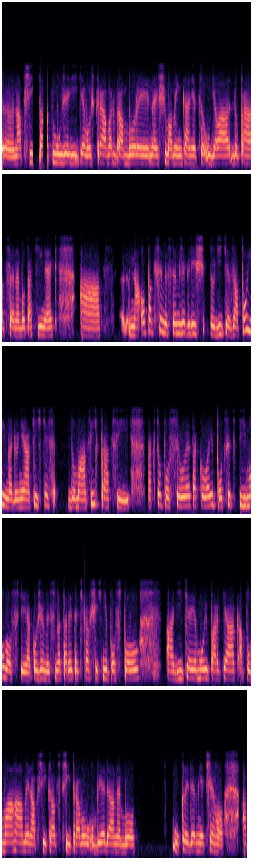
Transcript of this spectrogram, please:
E, například může dítě oškrávat brambory, než maminka něco udělá do práce nebo tatínek. A Naopak si myslím, že když to dítě zapojíme do nějakých těch domácích prací, tak to posiluje takový pocit týmovosti, jakože my jsme tady teďka všichni pospolu a dítě je můj parťák a pomáhá mi například s přípravou oběda nebo úklidem něčeho. A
